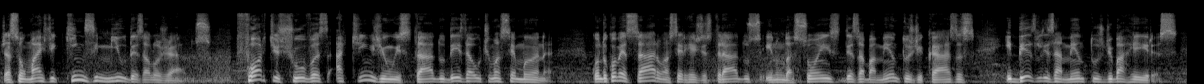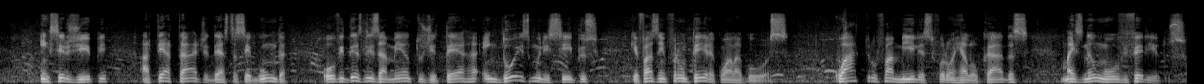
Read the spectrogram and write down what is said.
já são mais de 15 mil desalojados. Fortes chuvas atingem o estado desde a última semana, quando começaram a ser registrados inundações, desabamentos de casas e deslizamentos de barreiras. Em Sergipe, até a tarde desta segunda, houve deslizamentos de terra em dois municípios que fazem fronteira com Alagoas. Quatro famílias foram realocadas, mas não houve feridos.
